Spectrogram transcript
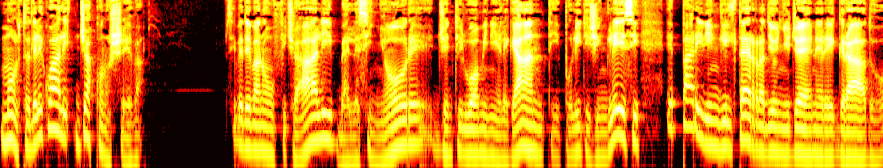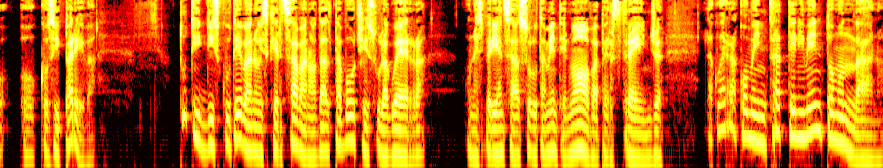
molte delle quali già conosceva. Si vedevano ufficiali, belle signore, gentiluomini eleganti, politici inglesi e pari d'Inghilterra di ogni genere e grado, o così pareva. Tutti discutevano e scherzavano ad alta voce sulla guerra, un'esperienza assolutamente nuova per Strange, la guerra come intrattenimento mondano.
